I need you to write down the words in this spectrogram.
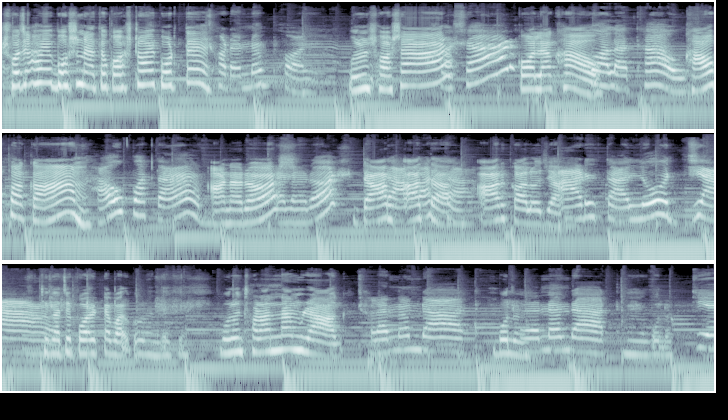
সোজা হয়ে বসুন এত কষ্ট হয় পড়তে। ছড়ার নাম ফল। বলুন শশা আর শশার কলা খাও। কলা খাও। খাও পাকা আম। খাও আনারস আনারস ডাব আতা, আর কালো জাম। আর কালো জাম। ঠিক আছে পরেরটা বার করুন দেখি। বলুন ছড়ার নাম রাগ। ছড়ার নাম রাত বলুন। ছড়ার নাম রাত হুম বলুন। কে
